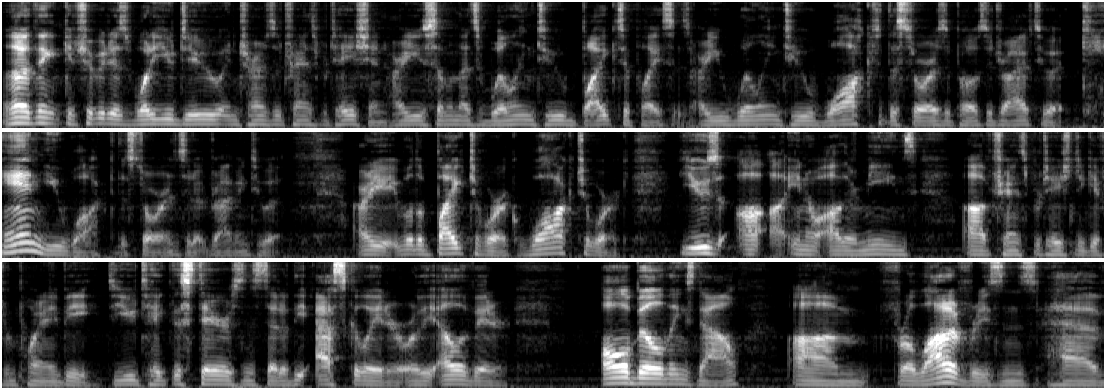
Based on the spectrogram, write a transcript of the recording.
Another thing that contributes is what do you do in terms of transportation? Are you someone that's willing to bike to places? Are you willing to walk to the store as opposed to drive to it? Can you walk to the store instead of driving to it? Are you able to bike to work, walk to work, use uh, uh you know other means of transportation to get from point A to B? Do you take the stairs instead of the escalator or the elevator? All buildings now um, for a lot of reasons, have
